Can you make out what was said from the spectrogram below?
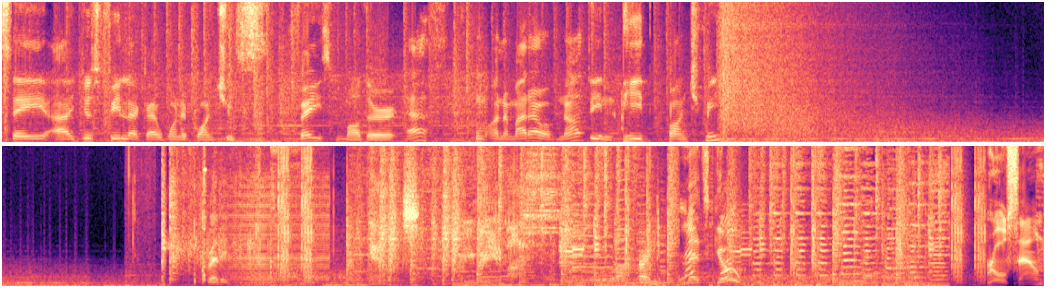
say i just feel like i want to punch your f- face mother f um, on a matter of nothing he punched me Ready. Alex, are you ready to pod? Alrighty. Let's go. Roll sound.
